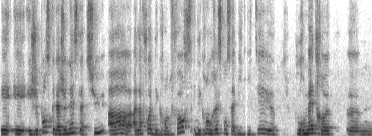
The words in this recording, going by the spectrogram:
Et, je pense que la jeunesse là-dessus a à la fois des grandes forces et des grandes responsabilités pour mettre, euh,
